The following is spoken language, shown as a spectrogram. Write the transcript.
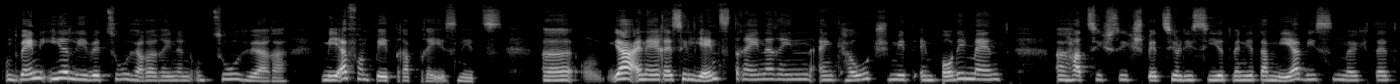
Und wenn ihr, liebe Zuhörerinnen und Zuhörer, mehr von Petra Presnitz äh, ja, eine Resilienztrainerin, ein Coach mit Embodiment äh, hat sich, sich spezialisiert. Wenn ihr da mehr wissen möchtet,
